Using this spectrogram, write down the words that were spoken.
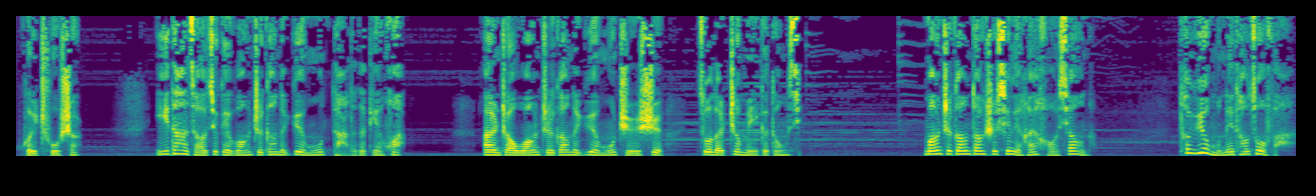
会出事儿，一大早就给王志刚的岳母打了个电话，按照王志刚的岳母指示做了这么一个东西。王志刚当时心里还好笑呢，他岳母那套做法，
